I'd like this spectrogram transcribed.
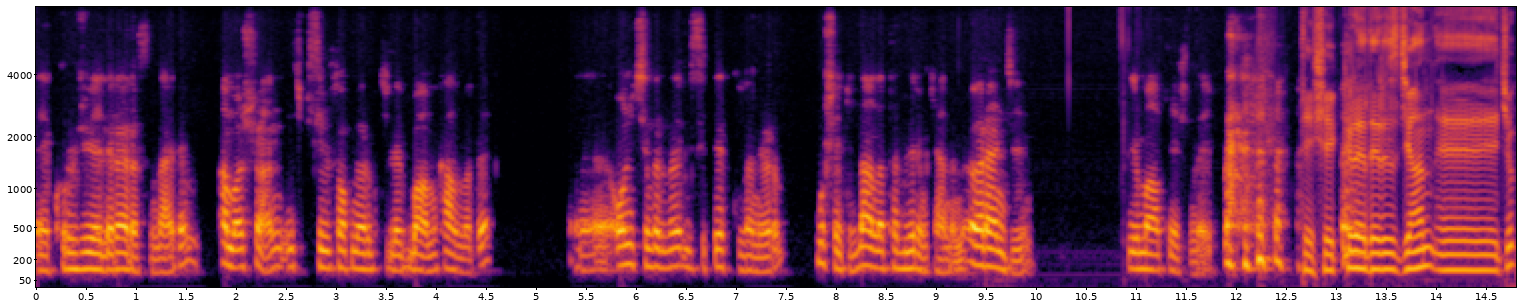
e, kurucu üyeleri arasındaydım. Ama şu an hiçbir sivil toplum örgütüyle bir bağım kalmadı. E, 13 yıldır da bisiklet kullanıyorum. Bu şekilde anlatabilirim kendimi. Öğrenciyim. 26 yaşındayım. Teşekkür ederiz Can. Ee, çok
